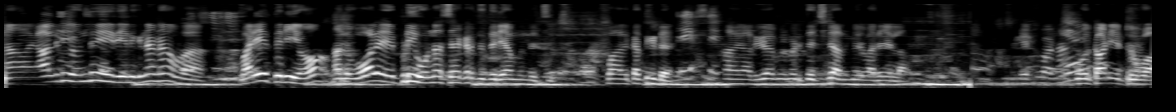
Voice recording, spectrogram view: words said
நான் ஆல்ரெடி வந்து இது எனக்கு என்னன்னா வரைய தெரியும். அந்த ஓலை எப்படி ஒன்றா சேர்க்கறது தெரியாமல் இருந்துச்சு. இப்போ அதை கற்றுக்கிட்டேன் அது அதுக்கு அப்புறமேட்டு தைச்சிட்டு அது மாதிரி வரையலாம். ஒரு கார்டு எட்டு ரூபா.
